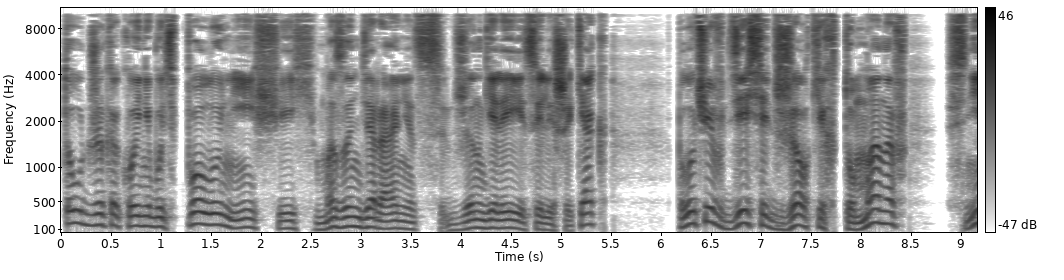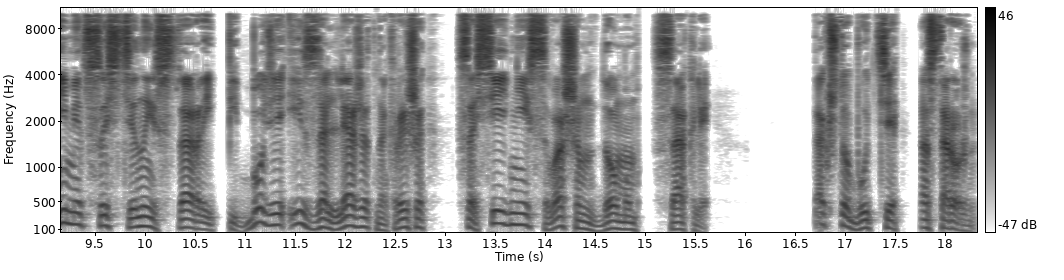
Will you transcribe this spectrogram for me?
тут же какой-нибудь полунищий, мазандеранец, джангелиец или шикяк, получив десять жалких туманов, снимет со стены старый пибоди и заляжет на крыше соседней с вашим домом сакли. Так что будьте осторожны.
